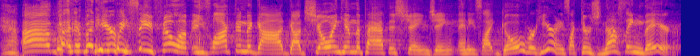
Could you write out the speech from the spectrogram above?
Uh, but, but here we see Philip, he's locked into God. God's showing him the path is changing. And he's like, go over here. And he's like, there's nothing there.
